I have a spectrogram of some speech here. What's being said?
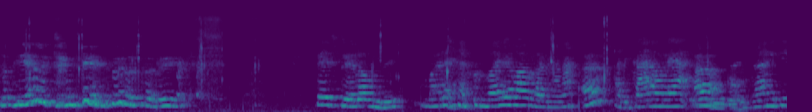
నాకు ఏమిటంటే ఎటు తెలుస్తుంది టేస్ట్ ఎలా ఉంది? భలే భలే బాగుండదు నాన్న? అది కారంలే ఆ. అది దానికి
